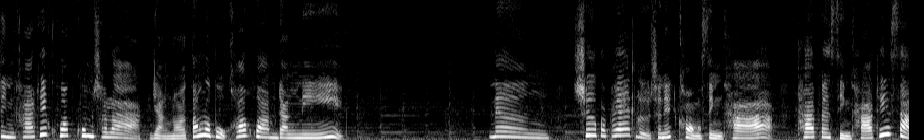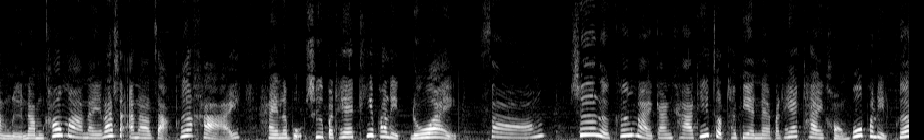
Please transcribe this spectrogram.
สินค้าที่ควบคุมฉลากอย่างน้อยต้องระบุข้อความดังนี้ 1. ชื่อประเภทหรือชนิดของสินค้า ถ้าเป็นสินค้าที่สั่งหรือนำเข้ามาในราชอาณาจักรเพื่อขาย ให้ระบุชื่อประเทศที่ผลิตด้วย 2. ชื่อหรือเครื่องหมายการค้าที่จดทะเบียนในประเทศไทยของผู้ผลิตเพื่อ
